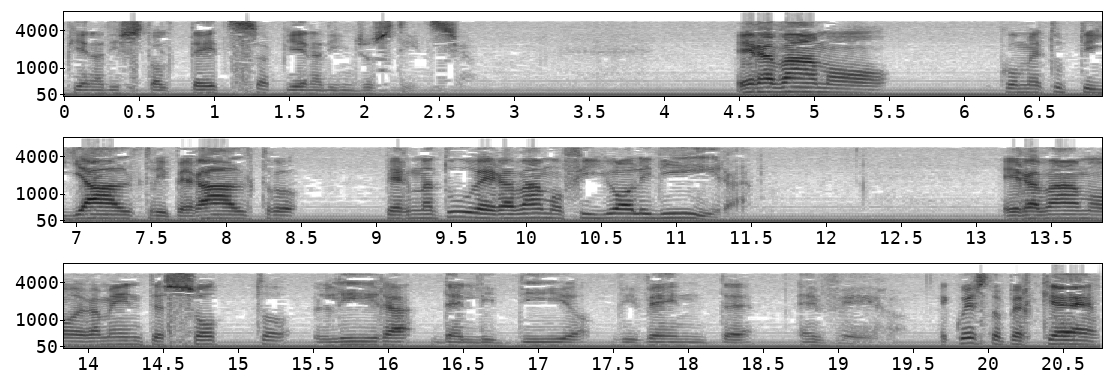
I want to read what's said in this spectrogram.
piena di stoltezza, piena di ingiustizia. Eravamo come tutti gli altri, peraltro, per natura eravamo figliuoli di ira, eravamo veramente sotto l'ira dell'Iddio vivente e vero. E questo perché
